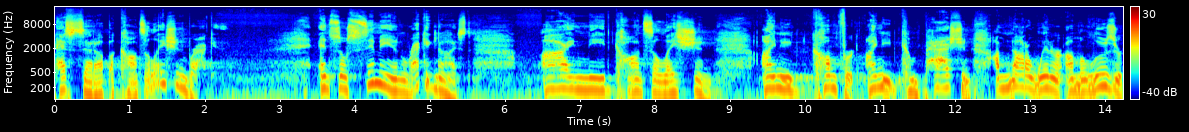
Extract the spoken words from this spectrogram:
has set up a consolation bracket. And so Simeon recognized I need consolation. I need comfort. I need compassion. I'm not a winner. I'm a loser.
